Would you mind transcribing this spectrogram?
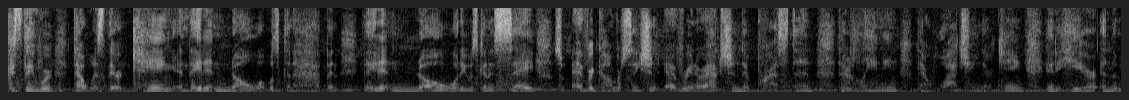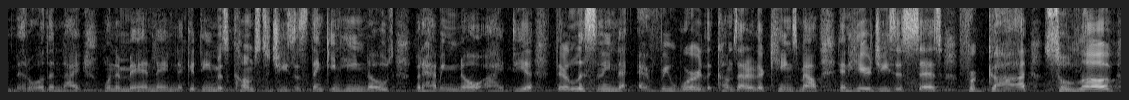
because they were that was their king and they didn't know what was going to happen. They didn't know what he was going to say. So every conversation every interaction they're pressed in they're leaning they're watching their king. And here in the middle of the night when a man named nicodemus comes to jesus thinking he knows but having no idea they're listening to every word that comes out of their king's mouth. And here jesus says for god so loved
